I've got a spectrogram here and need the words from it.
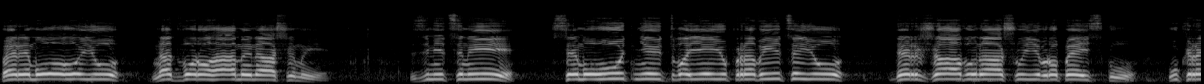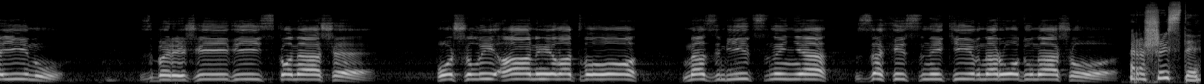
перемогою над ворогами нашими. Зміцни всемогутньою Твоєю правицею державу нашу європейську, Україну. Збережи військо наше, пошли ангела Твого на зміцнення захисників народу нашого. Рашисти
